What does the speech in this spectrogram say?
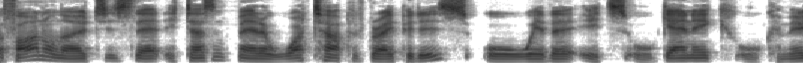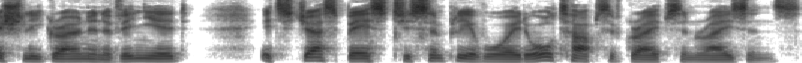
A final note is that it doesn't matter what type of grape it is or whether it's organic or commercially grown in a vineyard, it's just best to simply avoid all types of grapes and raisins.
